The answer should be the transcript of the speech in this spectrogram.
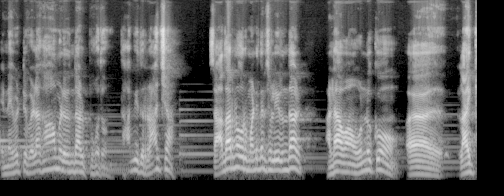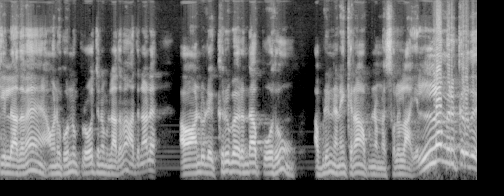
என்னை விட்டு விலகாமல் இருந்தால் போதும். தாவிது ராஜா சாதாரண ஒரு மனிதன் சொல்லியிருந்தால் அடா அவன் ஒன்றுக்கும் லாய்க்கு இல்லாதவன் அவனுக்கு ஒன்றும் பிரயோஜனம் இல்லாதவன் அதனால அவன் ஆண்டுடைய கிருபை இருந்தால் போதும் அப்படின்னு நினைக்கிறான் அப்படின்னு நம்ம சொல்லலாம். எல்லாம் இருக்கிறது.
